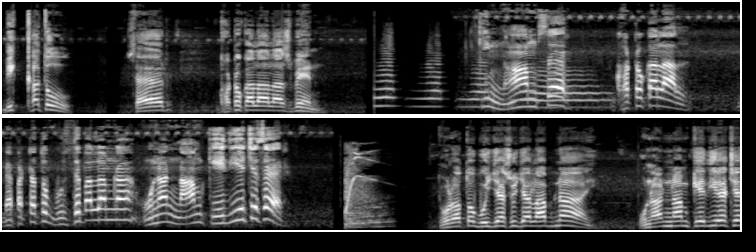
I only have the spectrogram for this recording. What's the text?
বিখ্যাত। স্যার ঘটকালাল আসবেন। কি নাম স্যার? ঘটকালাল। ব্যাপারটা তো বুঝতে পারলাম না। ওনার নাম কে দিয়েছে স্যার? তোরা তো বুঝা সুজা লাভ নাই। ওনার নাম কে দিয়েছে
